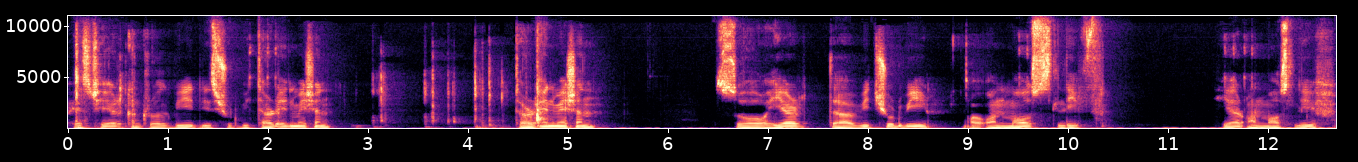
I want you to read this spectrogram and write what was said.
paste here control v this should be third animation. Third animation. So here the width should be uh, on mouse leaf here on mouse leaf.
